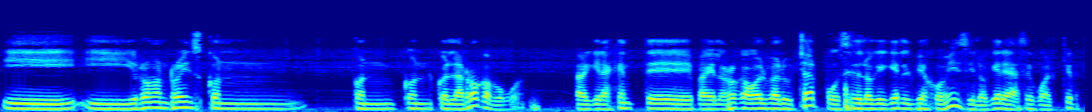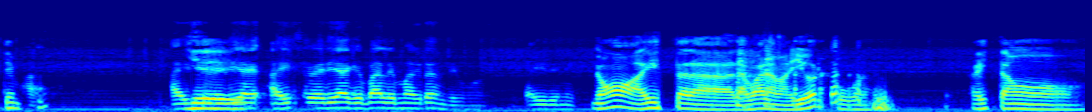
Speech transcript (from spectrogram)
y, y Roman Reigns con, con, con, con la roca, pues, weón. para que la gente, para que la roca vuelva a luchar, pues eso es lo que quiere el viejo Vince, si lo quiere hace cualquier tiempo. Ahí, Y, se eh, vería, ahí se vería que vale más grande. Ahí tenés. No, ahí está la, la vara mayor, pues, weón. ahí estamos,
